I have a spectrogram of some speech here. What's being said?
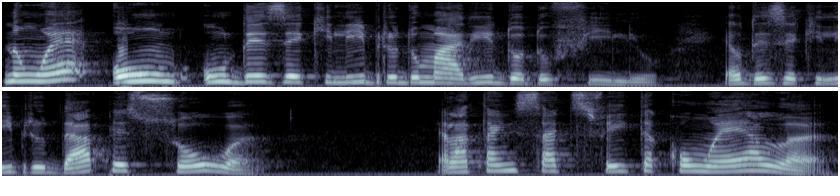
não é um, um desequilíbrio do marido ou do filho, é o desequilíbrio da pessoa. Ela está insatisfeita com ela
